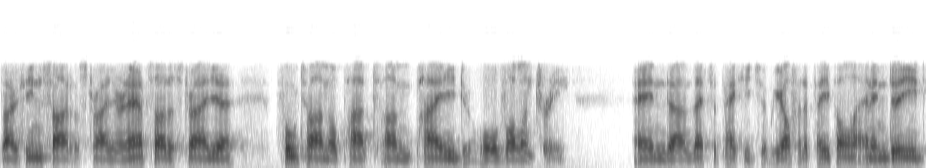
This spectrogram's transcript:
both inside Australia and outside Australia, full time or part time, paid or voluntary. And uh, that's a package that we offer to people. And indeed,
